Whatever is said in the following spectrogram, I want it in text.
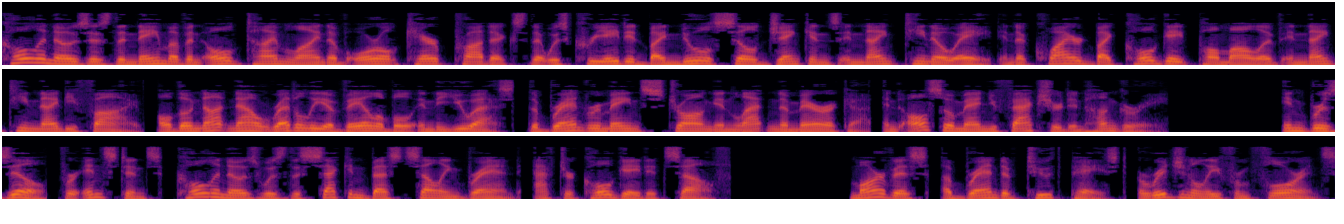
Kolinos is the name of an old-time line of oral care products that was created by Newell Sill Jenkins in 1908 and acquired by Colgate-Palmolive in 1995. Although not now readily available in the US, the brand remains strong in Latin America, and also manufactured in Hungary. In Brazil, for instance, Kolinos was the second best-selling brand, after Colgate itself. Marvis, a brand of toothpaste, originally from Florence,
